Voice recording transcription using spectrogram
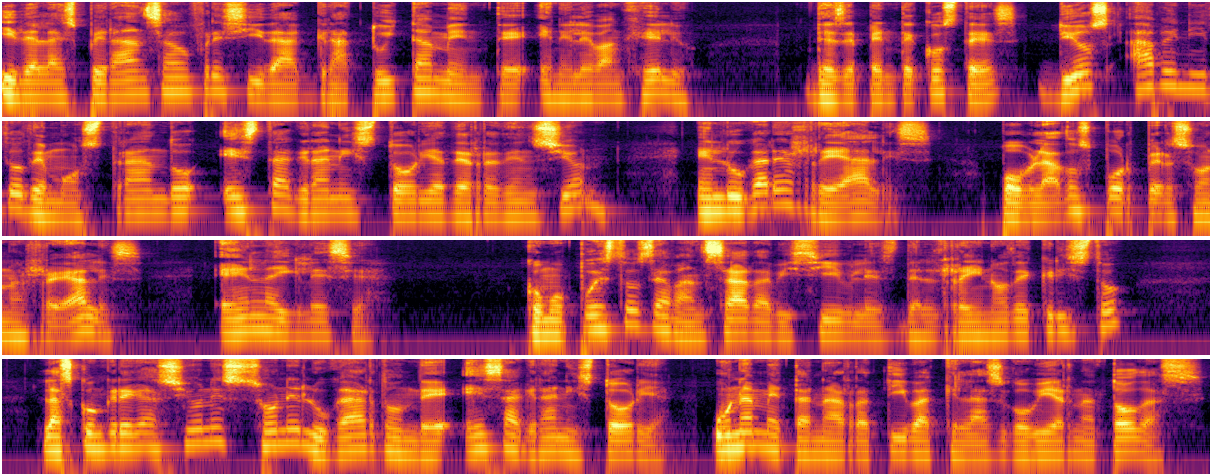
y de la esperanza ofrecida gratuitamente en el Evangelio. Desde Pentecostés, Dios ha venido demostrando esta gran historia de redención en lugares reales, poblados por personas reales, en la Iglesia. Como puestos de avanzada visibles del reino de Cristo, las congregaciones son el lugar donde esa gran historia, una metanarrativa que las gobierna todas,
